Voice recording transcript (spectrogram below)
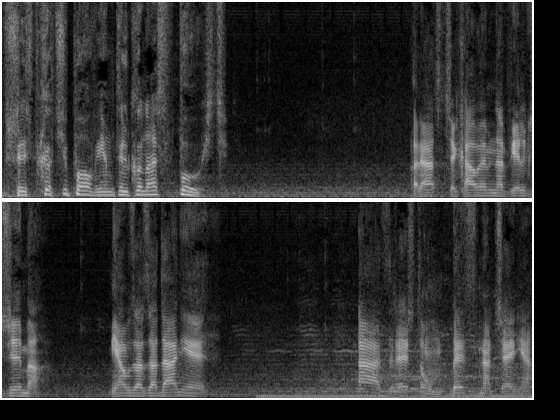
Wszystko ci powiem, tylko nas wpuść. Raz czekałem na pielgrzyma. Miał za zadanie... A zresztą bez znaczenia.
